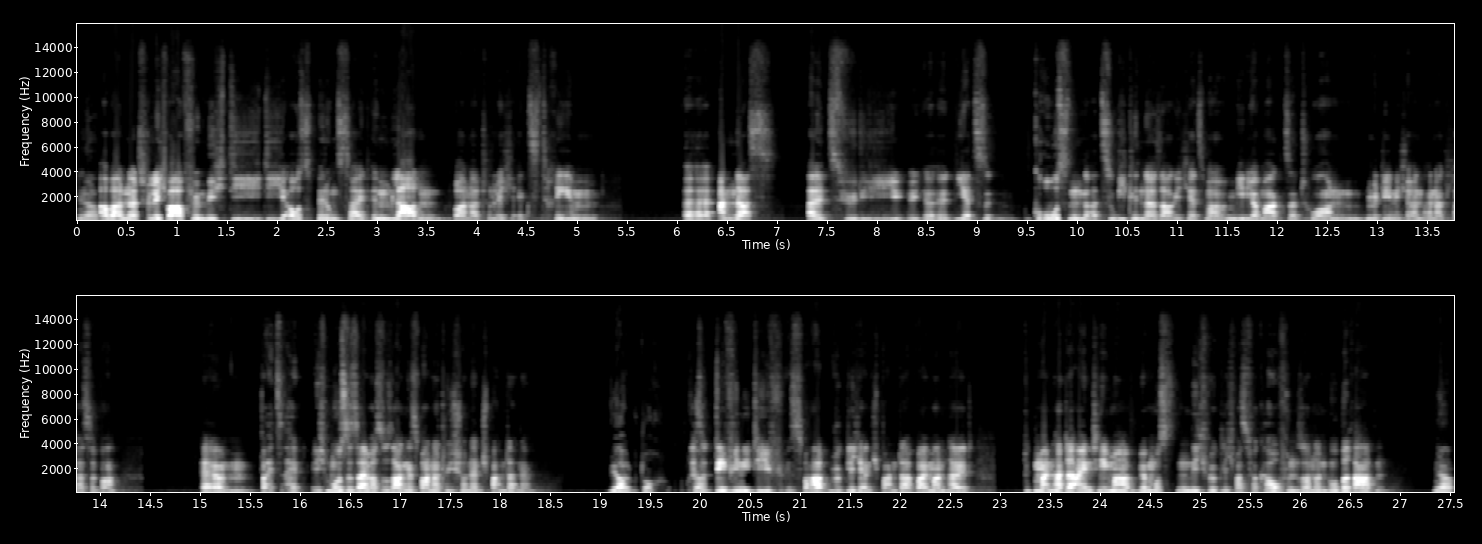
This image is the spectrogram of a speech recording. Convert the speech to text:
Ja. Aber natürlich war für mich die, die Ausbildungszeit im Laden war natürlich extrem äh, anders als für die äh, jetzt großen Azubi-Kinder, sage ich jetzt mal, Mediamarkt, Saturn, mit denen ich ja in einer Klasse war. Ähm, weil halt, ich muss es einfach so sagen, es war natürlich schon entspannter, ne? Ja, doch. Klar. Also definitiv, es war wirklich entspannter, weil man halt, man hatte ein Thema, wir mussten nicht wirklich was verkaufen, sondern nur beraten. Ja.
